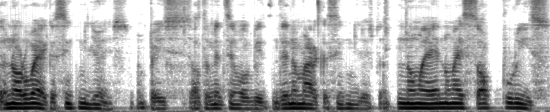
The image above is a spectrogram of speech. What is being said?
A Noruega, 5 milhões. É um país altamente desenvolvido. Dinamarca, 5 milhões. Portanto, não é, não é só por isso.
